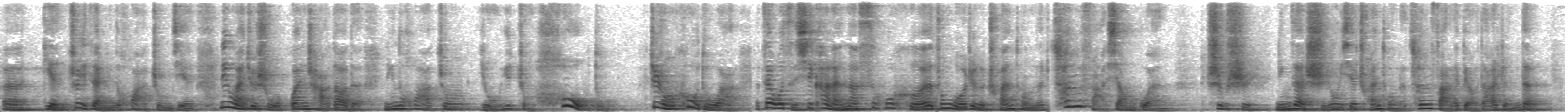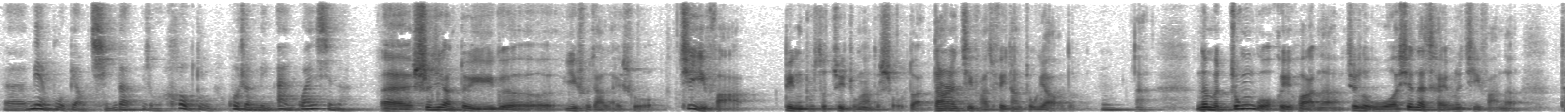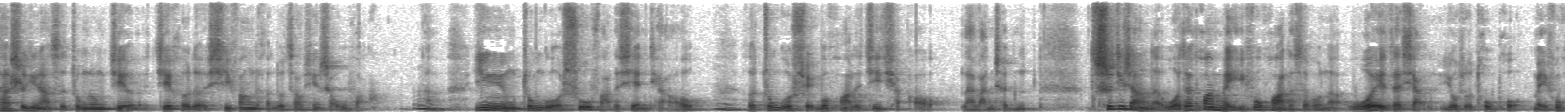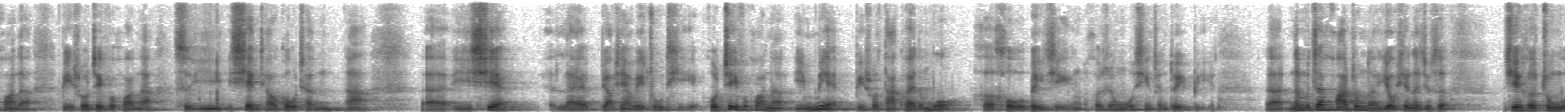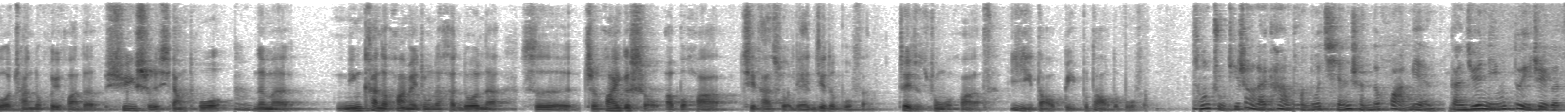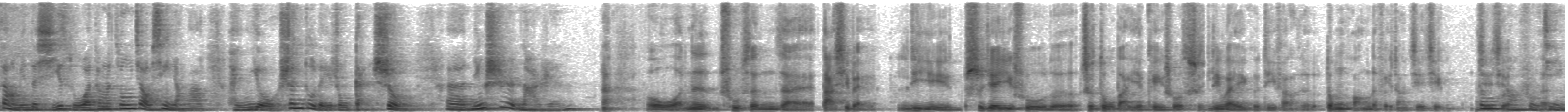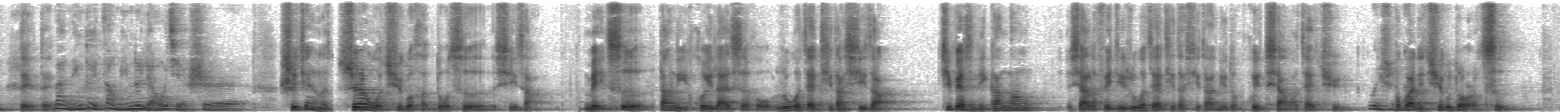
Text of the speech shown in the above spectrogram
呃点缀在您的画中间。另外就是我观察到的，您的画中有一种厚度，这种厚度啊，在我仔细看来呢，似乎和中国这个传统的皴法相关。是不是您在使用一些传统的皴法来表达人的呃面部表情的一种厚度或者明暗关系呢？呃，实际上对于一个艺术家来说，技法并不是最重要的手段，当然技法是非常重要的。嗯啊，那么中国绘画呢，就是我现在采用的技法呢，它实际上是中中结结合了西方的很多造型手法。啊，应用中国书法的线条嗯和中国水墨画的技巧来完成。实际上呢，我在画每一幅画的时候呢，我也在想有所突破。每幅画呢，比如说这幅画呢，是以线条构成啊，呃，以线来表现为主体，或这幅画呢，以面，比如说大块的墨和后背景和人物形成对比，呃，那么在画中呢，有些呢就是结合中国传统绘画的虚实相托。那么您看到画面中的很多呢，是只画一个手，而不画其他所连接的部分。这就是中国画意到比不到的部分。从主题上来看，很多虔诚的画面，感觉您对这个藏民的习俗啊，他们宗教信仰啊，很有深度的一种感受。呃，您是哪人？啊，我呢出生在大西北，离世界艺术的之都吧，也可以说是另外一个地方，是敦煌的非常接近。敦煌附近。对对。那您对藏民的了解是？实际上呢，虽然我去过很多次西藏。每次当你回来的时候，如果再提到西藏，即便是你刚刚下了飞机，如果再提到西藏，你都会想我再去。为什么？不管你去过多少次。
